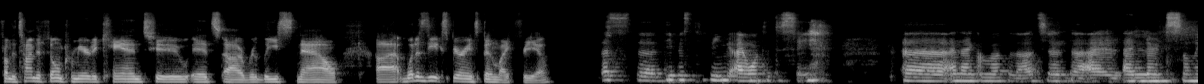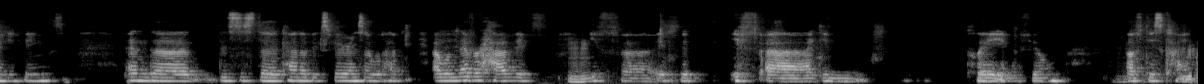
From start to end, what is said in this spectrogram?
from the time the film premiered at Cannes to its uh, release now? Uh, what has the experience been like for you? That's the deepest thing I wanted to say. Uh, and I grew up a lot and uh, I, I learned so many things. And uh, this is the kind of experience I would have, I will never have if, Mhm. if, uh, if, it, if uh, I didn't play in a film of this kind.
